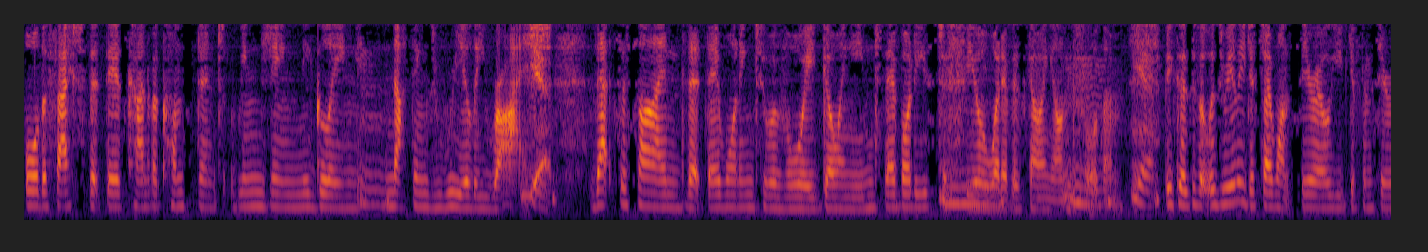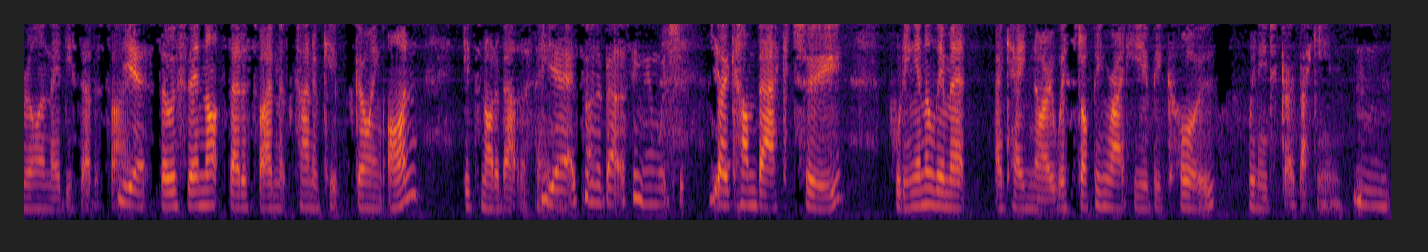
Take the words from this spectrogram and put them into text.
or the fact that there's kind of a constant whinging, niggling, nothing's really right. Mm. Yeah. That's a sign that they're wanting to avoid going into their bodies to feel whatever's going on for them. Mm. Yeah. Because if it was really just I want cereal, you'd give them cereal and they'd be satisfied. Yes. So if they're not satisfied and it's kind of keeps going on, it's not about the thing. Yeah, it's not about the thing in which. So yeah. come back to putting in a limit. Okay, no, we're stopping right here because we need to go back in. Mm.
